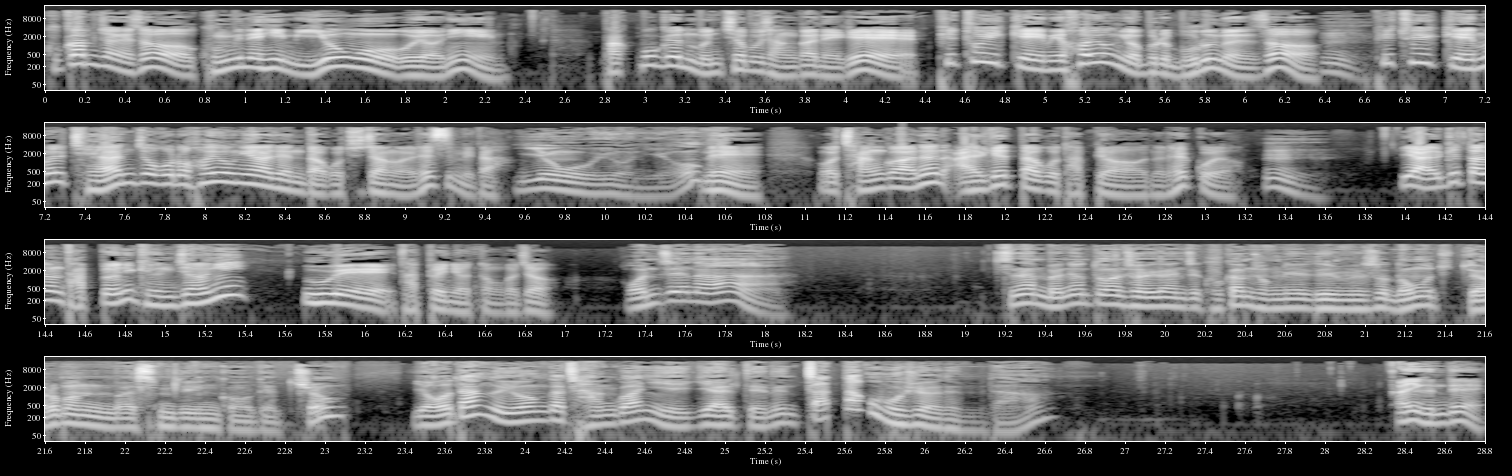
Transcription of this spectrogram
국감장에서 국민의힘 이용호 의원이 박보견 문체부 장관에게 P2E 게임의 허용 여부를 물으면서 음. P2E 게임을 제한적으로 허용해야 된다고 주장을 했습니다. 이용호 의원이요. 네. 어, 장관은 알겠다고 답변을 했고요. 음. 이 알겠다는 답변이 굉장히 의외의 답변이었던 거죠. 언제나 지난 몇 년 동안 저희가 이제 국감 정리해드리면서 너무 여러 번 말씀드린 거겠죠. 여당 의원과 장관이 얘기할 때는 짰다고 보셔야 됩니다. 아니 근데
